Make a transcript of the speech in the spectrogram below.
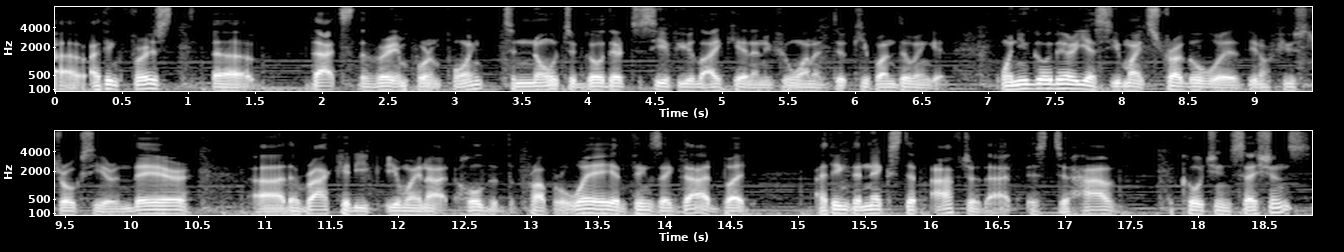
Uh, I think first uh, that's the very important point to know to go there to see if you like it and if you want to keep on doing it. When you go there, yes, you might struggle with you know a few strokes here and there. Uh, the racket you, you might not hold it the proper way and things like that. But I think the next step after that is to have coaching sessions,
